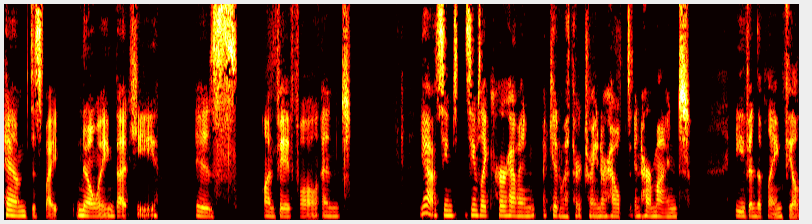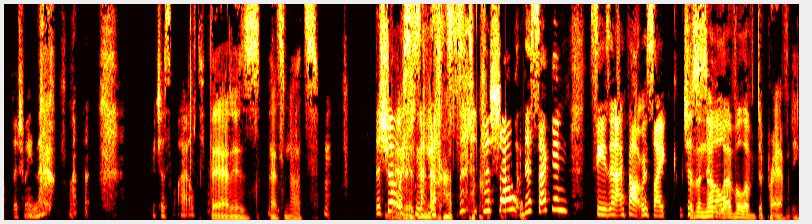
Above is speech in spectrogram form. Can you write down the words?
him despite knowing that he is unfaithful and yeah, it seems seems like her having a kid with her trainer helped in her mind even the playing field between them. Which is wild. That is that's nuts. The show That is, is nuts. nuts. the show the second season I thought was like just There's a new so level of depravity.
